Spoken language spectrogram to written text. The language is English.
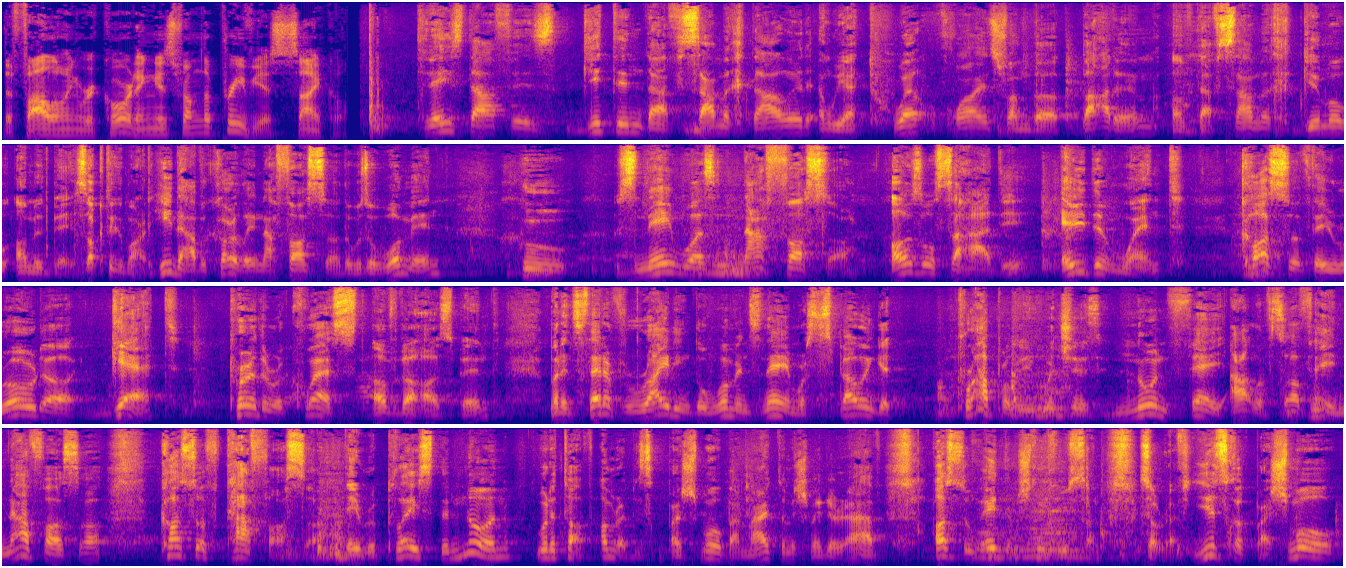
The following recording is from the previous cycle. Today's daf is Gittin daf Samech Dalid, and we have 12 lines from the bottom of daf Samech Gimel Amid Beis. Look to Gemara. He'd have a Nafasa. There was a woman whose name was Nafasa. Azul Sahadi. Adam went. Kosov, they wrote a get per the request of the husband, but instead of writing the woman's name or spelling it properly, which is nun fei aleph hey nafasa kasuf tafasa. They replaced the nun with a taf. Am Rabbi Yitzchak Bar Shmuel Bar Marta Mishmei Rav asu edim shlichusan. So Rav Yitzchak Bar Shmuel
